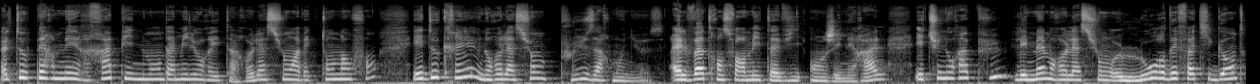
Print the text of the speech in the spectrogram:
Elle te permet rapidement d'améliorer ta relation avec ton enfant et de créer une relation plus harmonieuse. Elle va transformer ta vie en général et tu n'auras plus les mêmes relations lourdes et fatigantes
